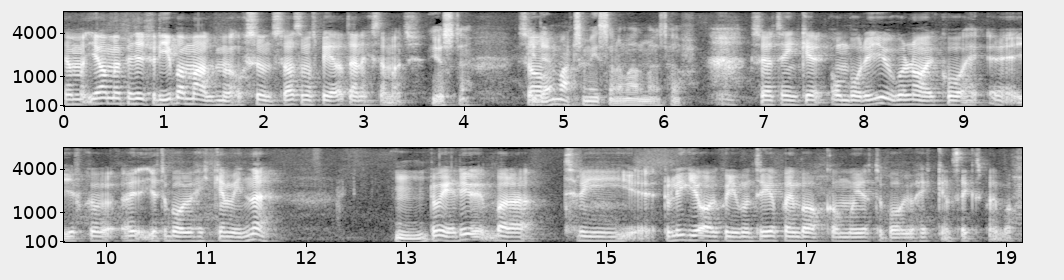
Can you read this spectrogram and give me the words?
Ja men, ja men precis, för det är ju bara Malmö och Sundsvall som har spelat en extra match. Just det. Så, I den matchen missade Malmö en straff. Så jag tänker om både Djurgården, AIK, eh, IFK eh, Göteborg och Häcken vinner. Mm. Då är det ju bara tre... Då ligger ju AIK och Djurgården tre poäng bakom och Göteborg och Häcken sex poäng bakom.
